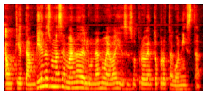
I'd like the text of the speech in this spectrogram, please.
aunque también es una semana de luna nueva y ese es otro evento protagonista,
